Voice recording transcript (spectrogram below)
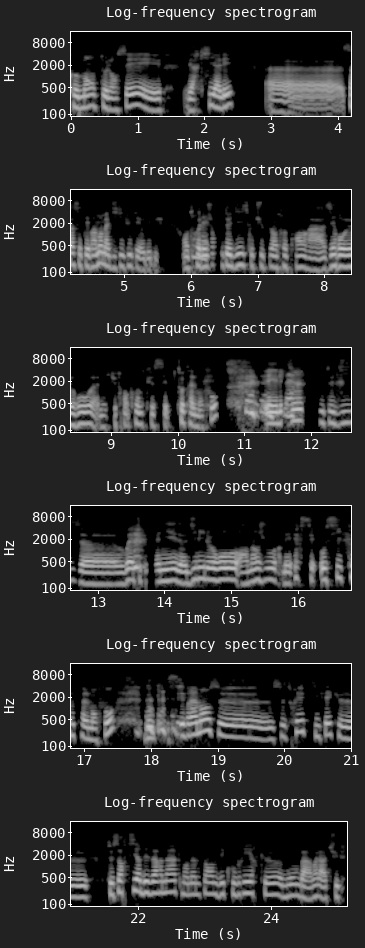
comment te lancer et vers qui aller. ça, c'était vraiment ma difficulté au début. Entre les gens qui te disent que tu peux entreprendre à 0 euros, mais tu te rends compte que c'est totalement faux. et les autres qui te disent ouais, tu peux gagner 10 000 euros en un jour, mais c'est aussi totalement faux. Donc, c'est vraiment ce, ce, truc qui fait que te sortir des arnaques, mais en même temps découvrir que, bon, bah voilà, tu,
